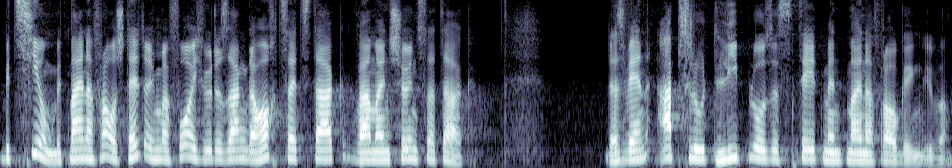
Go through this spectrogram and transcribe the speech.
Beziehung, mit meiner Frau. Stellt euch mal vor, ich würde sagen, der Hochzeitstag war mein schönster Tag. Das wäre ein absolut liebloses Statement meiner Frau gegenüber.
